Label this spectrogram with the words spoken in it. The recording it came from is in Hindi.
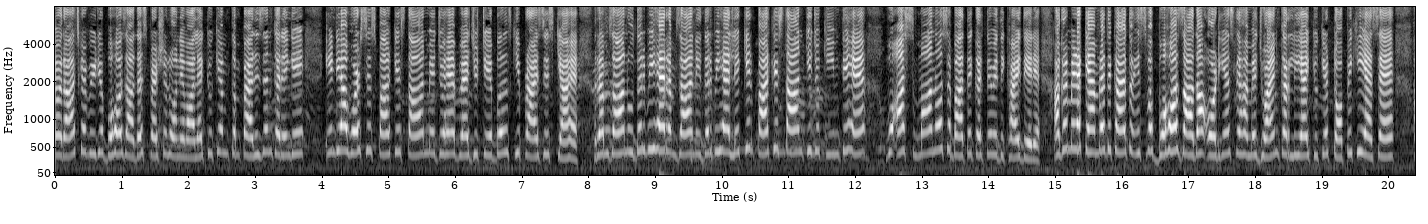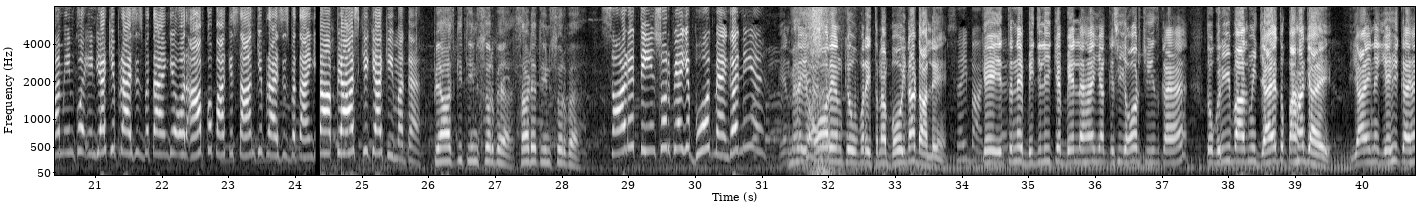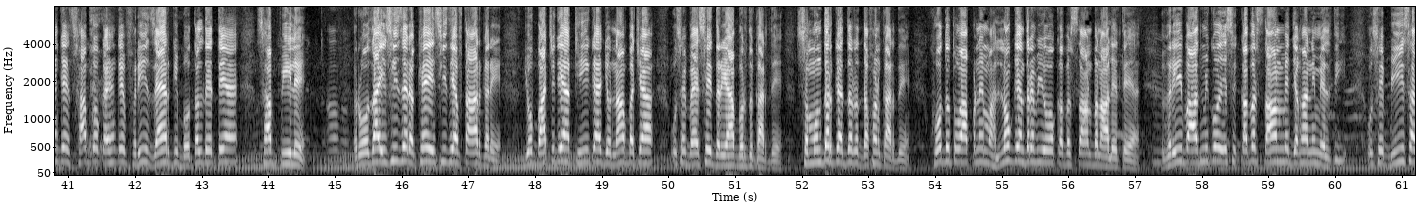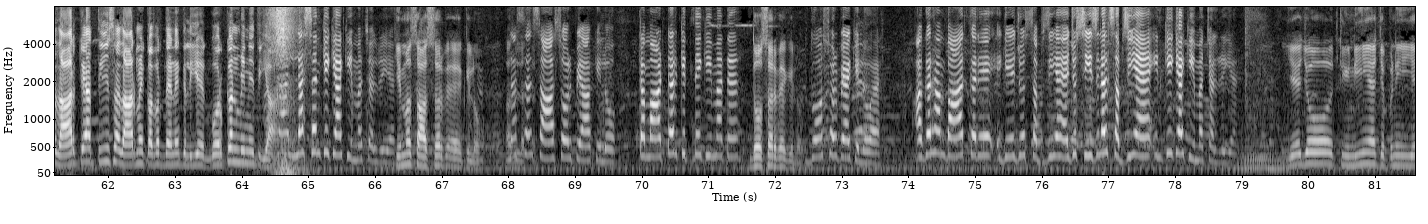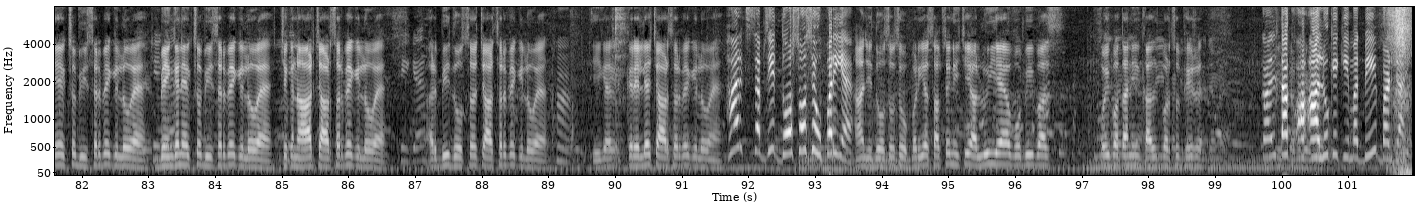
और आज का वीडियो बहुत ज़्यादा स्पेशल होने वाला है क्योंकि हम कंपैरिजन करेंगे इंडिया वर्सेस पाकिस्तान में जो है वेजिटेबल्स की प्राइसेस क्या है। रमज़ान उधर भी है, रमज़ान इधर भी है, लेकिन पाकिस्तान की जो कीमतें हैं, वो आसमानों से बातें करते हुए दिखाई दे रहे हैं। अगर मेरा कैमरा दिखाया तो इस वक्त बहुत ज़्यादा ऑडियंस ने हमें ज्वाइन कर लिया है क्योंकि टॉपिक ही ऐसा है। हम इनको इंडिया की प्राइसेस बताएँगे और आपको पाकिस्तान की प्राइसेस बताएँगे। प्याज की क्या कीमत है? प्याज की तीन सौ रुपया, साढ़े तीन सौ रुपया। साढ़े तीन सौ रुपया ये बहुत महँगा नहीं है। इनसे और इनके ऊपर इतना बोझ ना डालें सही बात कि इतने बिजली के बिल हैं या किसी और चीज़ का है तो गरीब आदमी जाए तो कहाँ जाए? या इन्हें यही कहें कि सबको कहें कि फ्री जहर की बोतल देते हैं सब पी लें। रोज़ा इसी से रखें इसी से अफ्तार करें। जो बच गया ठीक है जो ना बचा उसे वैसे दरिया बुर्द कर दें समुंदर के अंदर दफन कर दें। खुद तो अपने महलों के अंदर भी वो कब्रस्तान बना लेते हैं। गरीब आदमी को इस कब्रस्तान में जगह नहीं मिलती। उसे बीस हज़ार क्या तीस हज़ार में कब्र देने के लिए गोरकन भी नहीं दिया। लहसन की क्या कीमत चल रही है? कीमत सात सौ रुपये किलो। लहसन सात सौ रुपया किलो। टमाटर कितने कीमत है? दो सौ रुपये किलो। दो सौ रुपया किलो है। अगर हम बात करें ये जो सब्ज़ियाँ हैं जो सीजनल सब्ज़ियाँ हैं इनकी क्या कीमत चल रही है? ये जो टिंडी है चपनी ये एक सौ बीस रुपये किलो है। बैंगन एक सौ बीस रुपये किलो है। चिकनार चार सौ रुपये किलो है। अरबी दो सौ चार सौ रुपये किलो है। हाँ। ठीक है करेले चार सौ रुपये किलो हैं। हर सब्ज़ी 200 से ऊपर ही है। हाँ जी दो सौ से ऊपर ही है। सबसे नीचे आलू ही है वो भी बस कोई पता नहीं कल परसों फिर कल तक आलू की कीमत भी बढ़ जाएगी।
